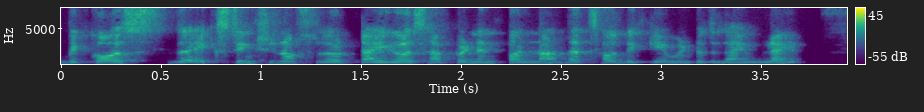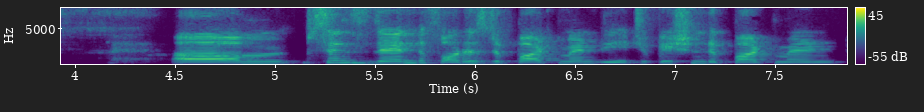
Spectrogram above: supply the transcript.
because the extinction of the tigers happened in panna that's how they came into the limelight. Um, since then the forest department the education department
